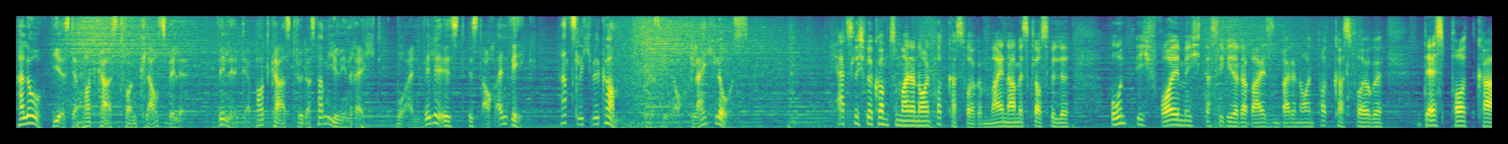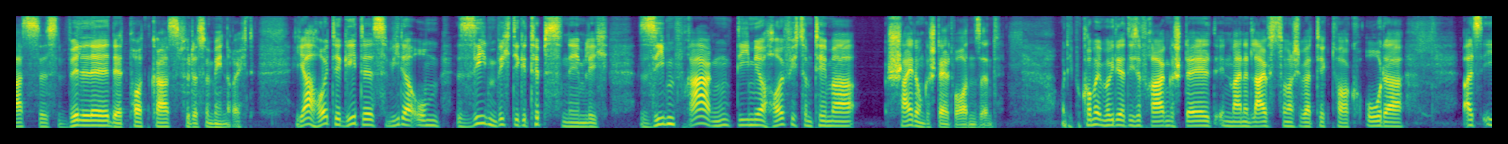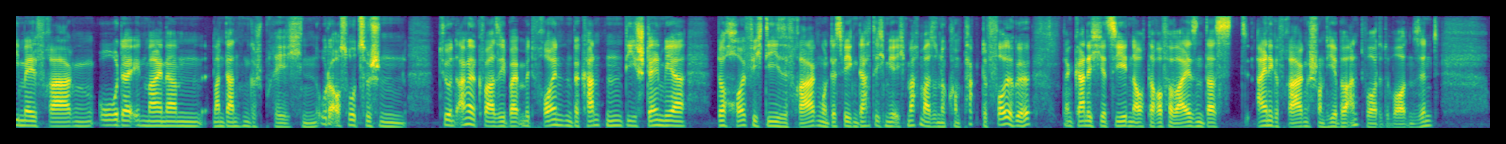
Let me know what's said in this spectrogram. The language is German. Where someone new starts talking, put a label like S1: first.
S1: Hallo, hier ist der Podcast von Klaus Wille. Wille, der Podcast für das Familienrecht. Wo ein Wille ist, ist auch ein Weg. Herzlich willkommen. Es geht auch gleich los.
S2: Herzlich willkommen zu meiner neuen Podcast-Folge. Mein Name ist Klaus Wille und ich freue mich, dass Sie wieder dabei sind bei der neuen Podcast-Folge des Podcasts Wille, der Podcast für das Familienrecht. Ja, heute geht es wieder um sieben wichtige Tipps, nämlich sieben Fragen, die mir häufig zum Thema Scheidung gestellt worden sind. Und ich bekomme immer wieder diese Fragen gestellt in meinen Lives, zum Beispiel bei TikTok oder als E-Mail-Fragen oder in meinen Mandantengesprächen oder auch so zwischen Tür und Angel quasi bei, mit Freunden, Bekannten, die stellen mir doch häufig diese Fragen und deswegen dachte ich mir, ich mache mal so eine kompakte Folge, dann kann ich jetzt jeden auch darauf verweisen, dass einige Fragen schon hier beantwortet worden sind.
